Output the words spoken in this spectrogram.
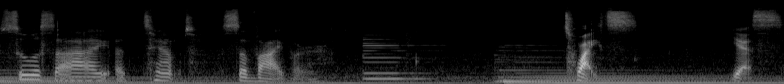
suicide attempt survivor twice. Yes,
